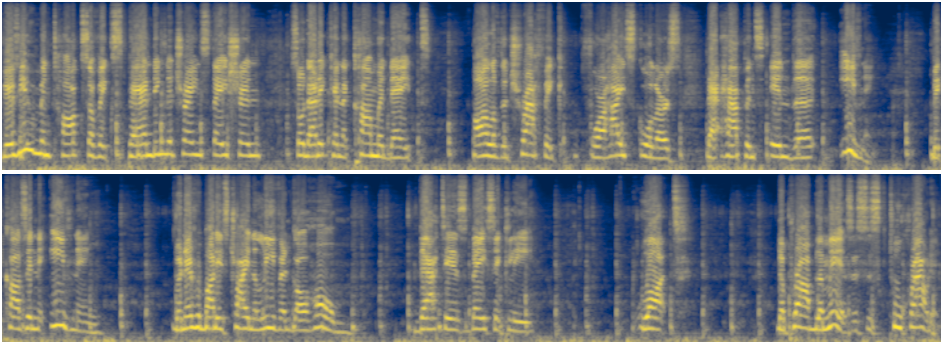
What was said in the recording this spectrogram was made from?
There's even been talks of expanding the train station so that it can accommodate all of the traffic for high schoolers that happens in the evening. Because in the evening, when everybody's trying to leave and go home, that is basically what the problem is. It's just too crowded.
